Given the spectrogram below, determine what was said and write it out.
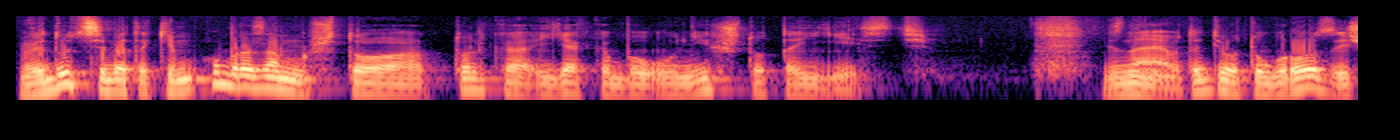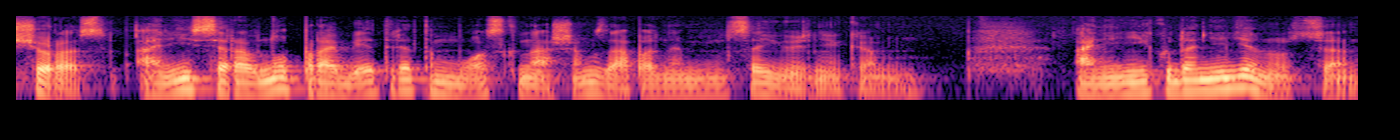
Ведут себя таким образом, что только якобы у них что-то есть. Не знаю, вот эти вот угрозы, еще раз, они все равно проветрят мозг нашим западным союзникам. Они никуда не денутся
